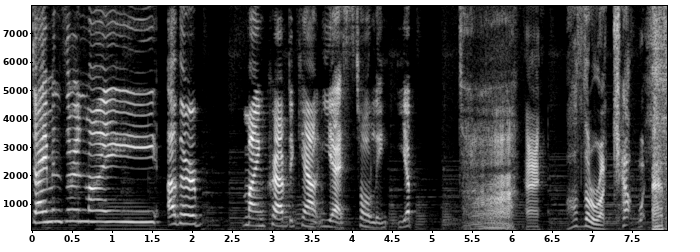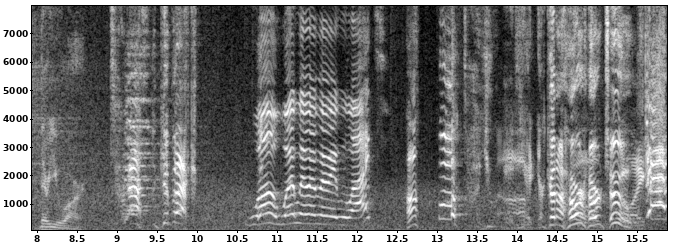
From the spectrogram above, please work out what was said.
diamonds are in my other Minecraft account. Yes, totally. Yep. Ah, Other account. What? Aph, there you are. F, get back. Whoa, wait, wait, wait, wait, wait, what? Huh? Oh, you idiot. You're gonna hurt her too. boy. Get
